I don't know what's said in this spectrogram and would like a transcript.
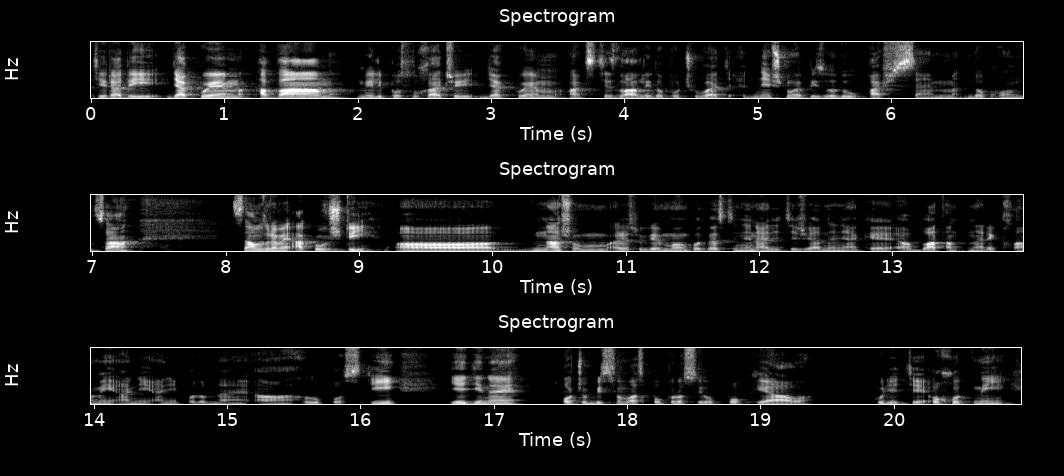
ti rady ďakujem a vám, milí poslucháči, ďakujem, ak ste zvládli dopočúvať dnešnú epizódu až sem do konca. Samozrejme, ako vždy, v našom, respektíve v mojom podcaste nenájdete žiadne nejaké blatantné reklamy ani, ani podobné hlúposti. Jediné, o čo by som vás poprosil, pokiaľ budete ochotní,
